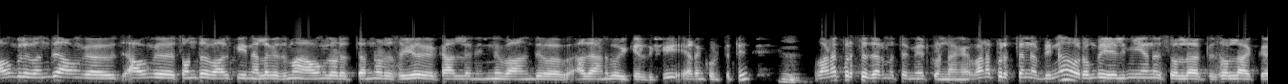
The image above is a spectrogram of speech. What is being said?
அவங்கள வந்து அவங்க அவங்க சொந்த வாழ்க்கை நல்ல விதமா அவங்களோட தன்னோட சுய காலில் நின்று வாழ்ந்து அதை அனுபவிக்கிறதுக்கு இடம் கொடுத்துட்டு. வனப்பிரஸ்த தர்மத்தை மேற்கொண்டாங்க. வனப்பிரஸ்தன் அப்படின்னா ரொம்ப எளிமையான சொல்லாட்டு சொல்லாக்கு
